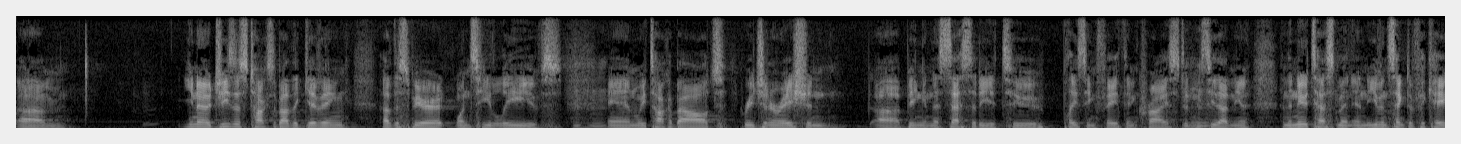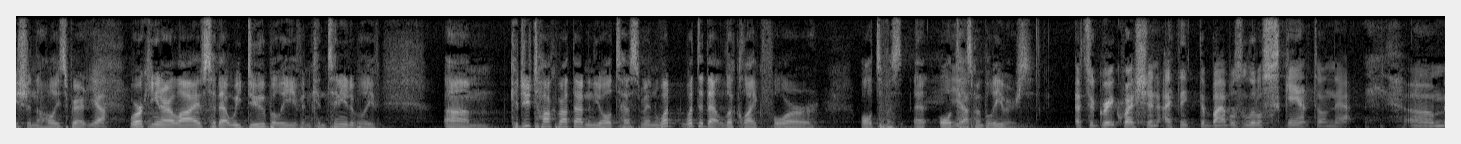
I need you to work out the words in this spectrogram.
Um, you know, Jesus talks about the giving of the Spirit once he leaves. Mm-hmm. And we talk about regeneration uh, being a necessity to placing faith in Christ. And mm-hmm. we see that in the, in the, New Testament and even sanctification, the Holy Spirit yeah. working in our lives so that we do believe and continue to believe. Um, could you talk about that in the Old Testament? What, what did that look like for Old, uh, Old yep. Testament believers? That's a great question. I think the Bible's a little scant on that. Um,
